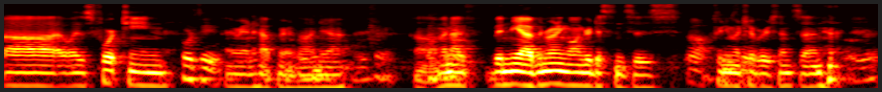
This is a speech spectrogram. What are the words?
Uh, I was 14. 14. I ran a half marathon, yeah. Okay. Um, and I've been, yeah, I've been running longer distances Ah, pretty much then. ever since then. Okay.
